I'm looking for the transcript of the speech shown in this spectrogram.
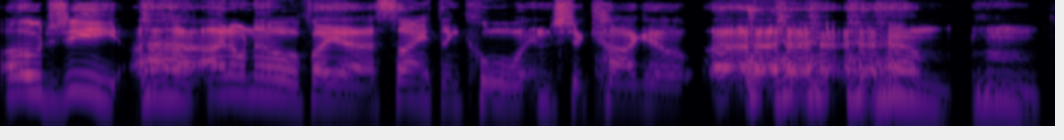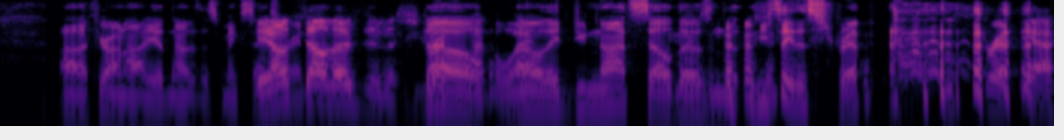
Oh, gee, uh, I don't know if I uh, saw anything cool in Chicago. uh, if you're on audio, none of this makes sense. They don't right sell now. those in the strip, no, by the way. no, they do not sell those in the. you say the strip? The strip, yeah.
